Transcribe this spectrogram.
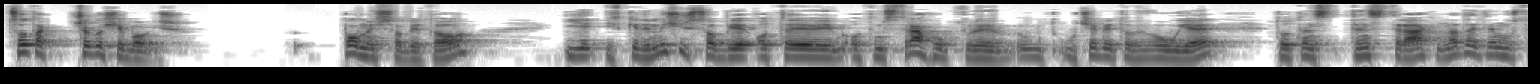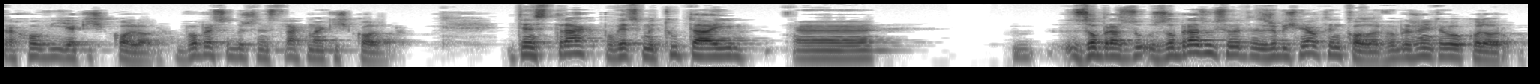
Co tak, czego się boisz? Pomyśl sobie to i, i kiedy myślisz sobie o, tej, o tym strachu, który u, u Ciebie to wywołuje, to ten, ten strach, nadaj temu strachowi jakiś kolor. Wyobraź sobie, że ten strach ma jakiś kolor. I ten strach, powiedzmy tutaj, e, zobrazu, zobrazuj sobie, żebyś miał ten kolor, wyobrażenie tego koloru.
